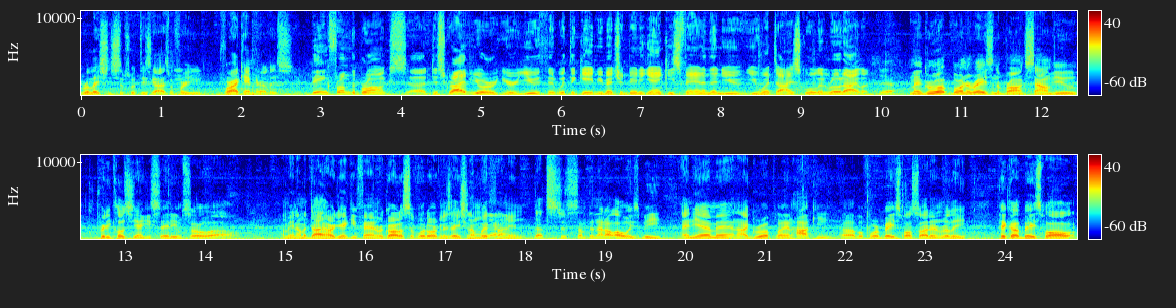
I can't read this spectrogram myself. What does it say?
relationships with these guys before you before I came here at least. Being from the Bronx, uh, describe your, your youth with the game. You mentioned being a Yankees fan, and then you, you went to high school in Rhode Island. Yeah, I mean, grew up, born and raised in the Bronx, Soundview, pretty close to Yankee Stadium. So, uh, I mean, I'm a diehard Yankee fan, regardless of what organization I'm with. Yeah. I mean, that's just something that I'll always be. And yeah, man, I grew up playing hockey uh, before baseball, so I didn't really pick up baseball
